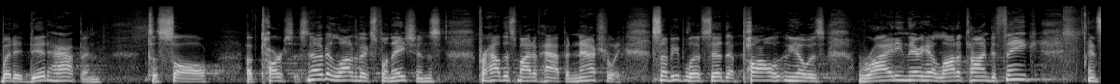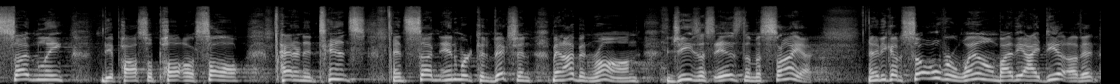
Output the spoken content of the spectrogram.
but it did happen to Saul of Tarsus. Now, there have been a lot of explanations for how this might have happened naturally. Some people have said that Paul, you know, was riding there, he had a lot of time to think, and suddenly the apostle Paul, or Saul had an intense and sudden inward conviction, man, I've been wrong. Jesus is the Messiah. And he becomes so overwhelmed by the idea of it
